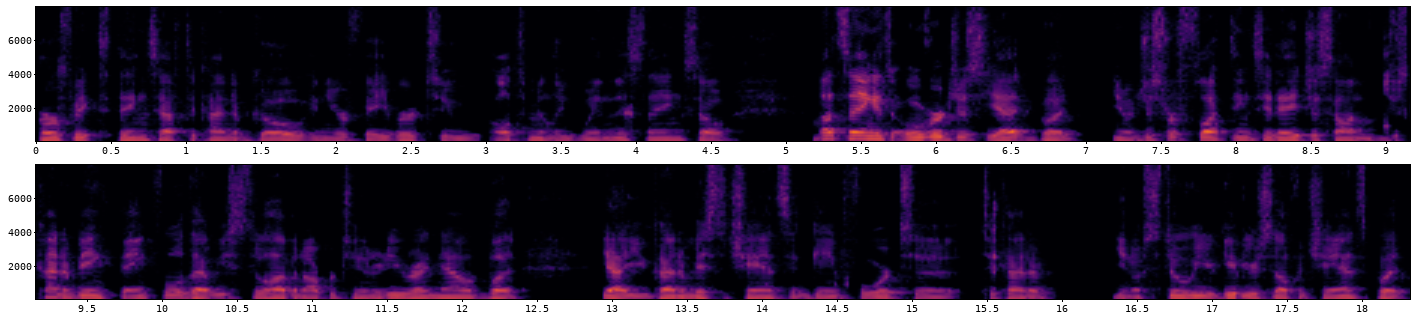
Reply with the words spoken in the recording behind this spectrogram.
perfect things have to kind of go in your favor to ultimately win this thing. So, hmm. not saying it's over just yet, but you know, just reflecting today, just on just kind of being thankful that we still have an opportunity right now. But yeah, you kind of missed a chance in game four to to kind of you know still you give yourself a chance, but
